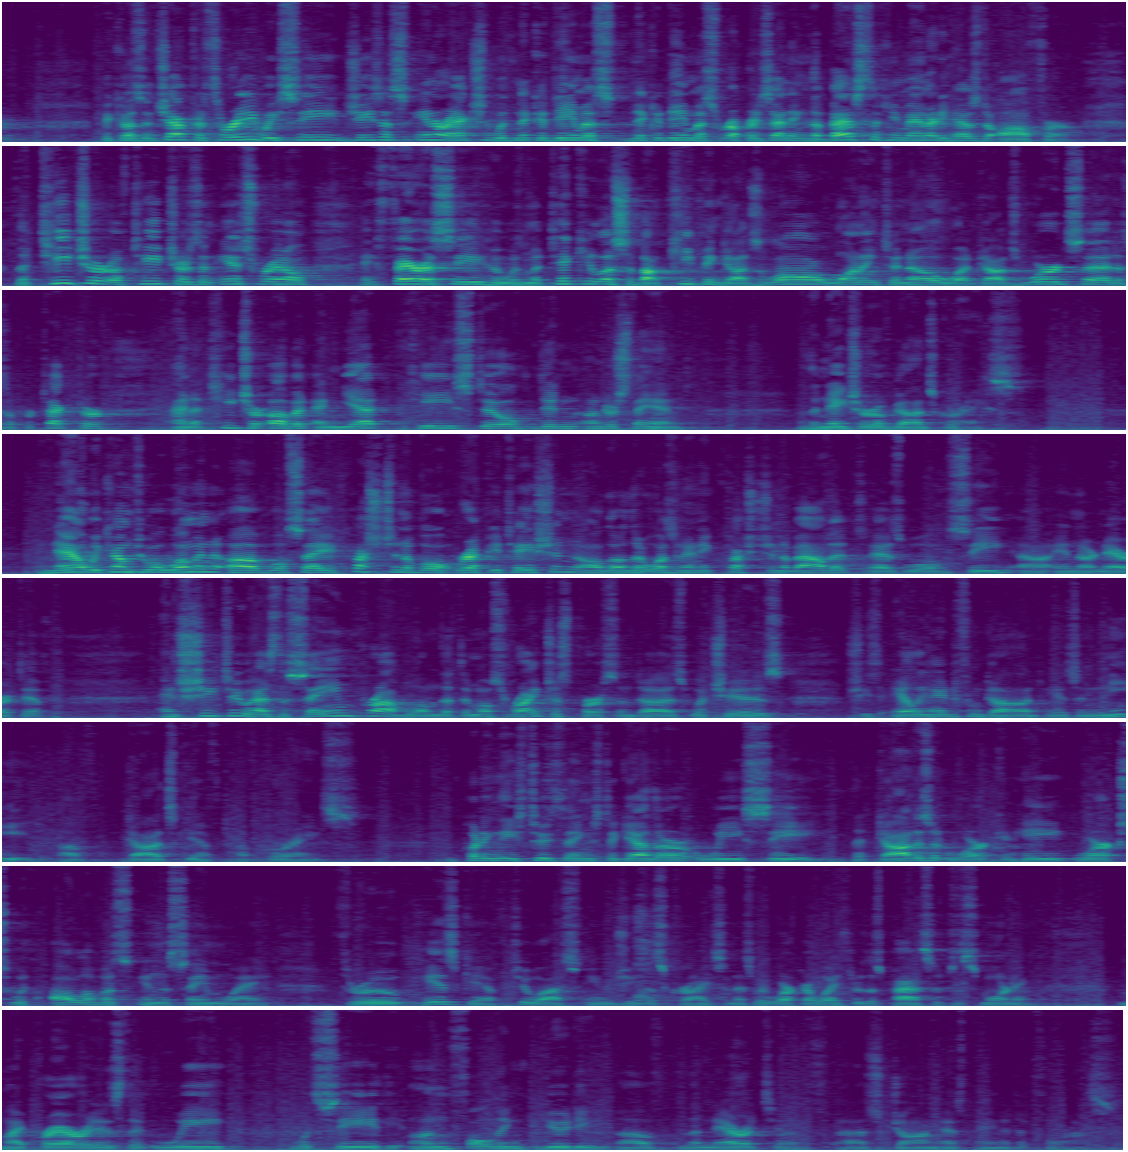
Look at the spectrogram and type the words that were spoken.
Because in chapter 3, we see Jesus' interaction with Nicodemus, Nicodemus representing the best that humanity has to offer. The teacher of teachers in Israel, a Pharisee who was meticulous about keeping God's law, wanting to know what God's word said as a protector and a teacher of it, and yet he still didn't understand the nature of God's grace. Now we come to a woman of, we'll say, questionable reputation, although there wasn't any question about it, as we'll see uh, in our narrative. And she too has the same problem that the most righteous person does, which is she's alienated from God, is in need of God's gift of grace. And putting these two things together, we see that God is at work, and He works with all of us in the same way through His gift to us in Jesus Christ. And as we work our way through this passage this morning, my prayer is that we would see the unfolding beauty of the narrative as John has painted it for us.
